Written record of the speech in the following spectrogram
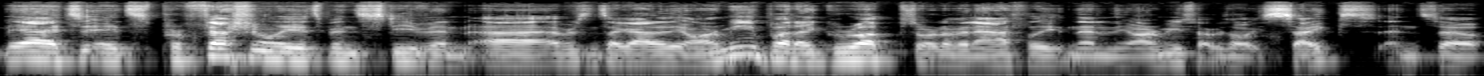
Yeah, it's it's professionally it's been Stephen uh, ever since I got out of the army. But I grew up sort of an athlete and then in the army, so I was always Sikes. And so,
